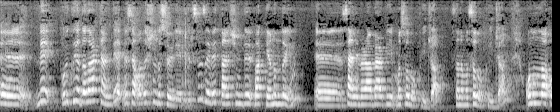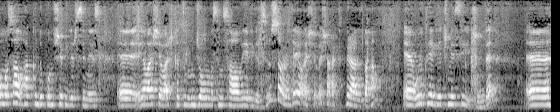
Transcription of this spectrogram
Ee, ve uykuya dalarken de mesela ona şunu da söyleyebilirsiniz. Evet ben şimdi bak yanındayım. Ee, seninle beraber bir masal okuyacağım. Sana masal okuyacağım. Onunla o masal hakkında konuşabilirsiniz. Ee, yavaş yavaş katılımcı olmasını sağlayabilirsiniz. Sonra da yavaş yavaş artık biraz daha e, uykuya geçmesi için de e,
